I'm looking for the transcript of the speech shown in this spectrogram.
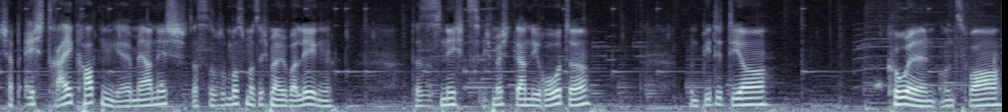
Ich habe echt drei Karten, gell? Mehr nicht. Das muss man sich mal überlegen. Das ist nichts. Ich möchte gern die rote. Und biete dir Kohlen. Und zwar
